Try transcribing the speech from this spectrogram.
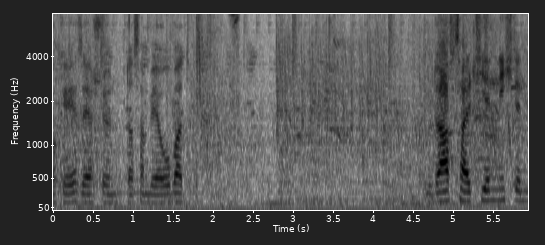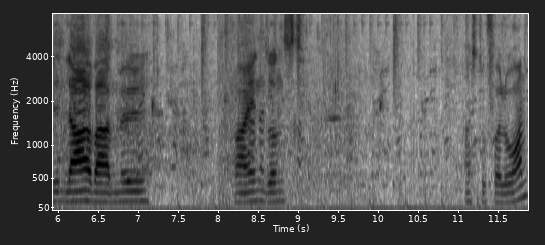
Okay, sehr schön. Das haben wir erobert. Du darfst halt hier nicht in den Lava-Müll rein, sonst hast du verloren.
